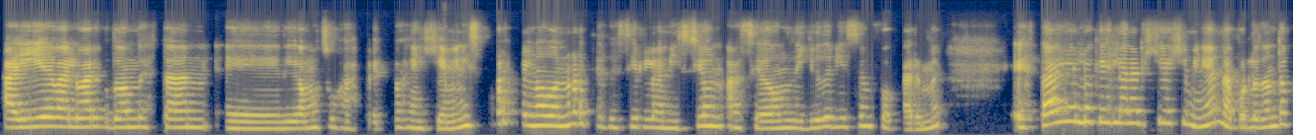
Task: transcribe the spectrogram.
Ahí evaluar dónde están, eh, digamos, sus aspectos en Géminis, porque el nodo norte, es decir, la misión hacia donde yo debiese enfocarme, está en lo que es la energía geminiana. Por lo tanto,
